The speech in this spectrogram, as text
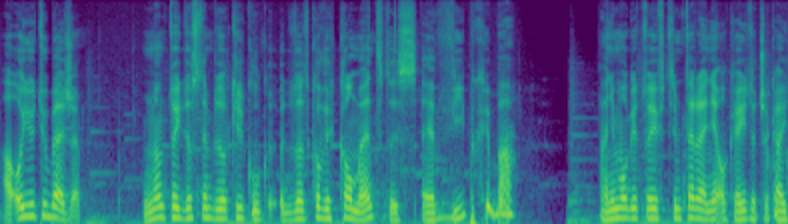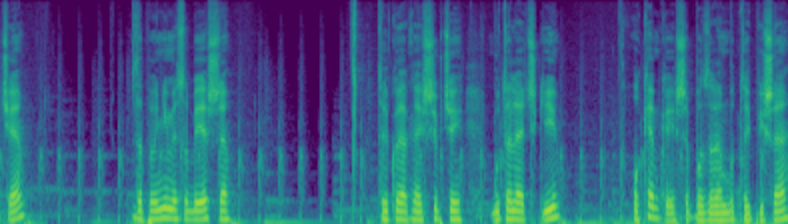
a o youtuberze. Mam tutaj dostęp do kilku dodatkowych komend, to jest e, VIP chyba? A nie mogę tutaj w tym terenie, okej, to czekajcie. Zapełnimy sobie jeszcze tylko jak najszybciej buteleczki. O Kemkę jeszcze pozdrawiam, bo tutaj piszę.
